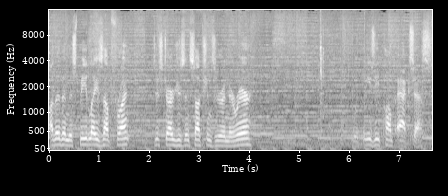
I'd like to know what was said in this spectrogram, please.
Other than the speed lays up front, discharges and suctions are in the rear with easy pump access.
